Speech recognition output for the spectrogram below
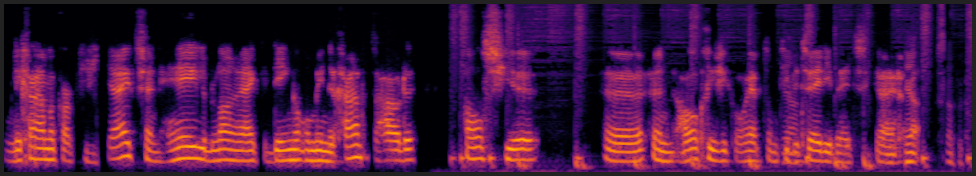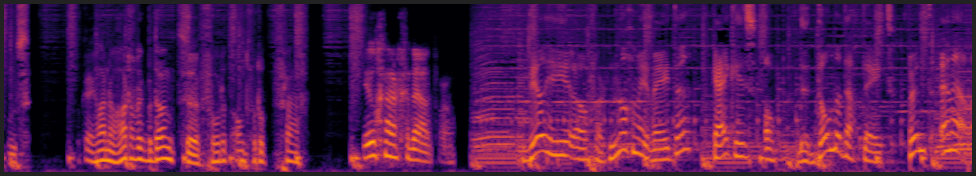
lichamelijke activiteit zijn hele belangrijke dingen om in de gaten te houden als je een hoog risico hebt om type 2 diabetes te krijgen. Ja, snap ik goed. Oké, Hanno, hartelijk bedankt eh, voor het antwoord op de vraag. Heel graag gedaan, Frank. Wil je hierover nog meer weten? Kijk eens op De donderdagdate.nl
